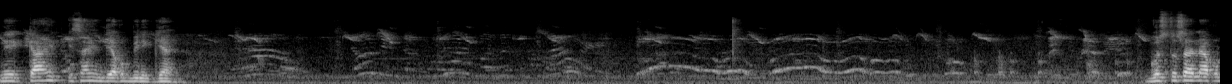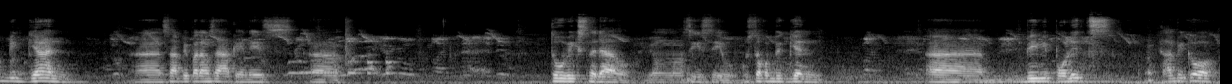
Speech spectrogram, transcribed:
Ni kahit isa hindi ako binigyan. Gusto sana ako bigyan. Uh, sabi pa lang sa akin is, uh, 2 weeks na daw yung mga sisiw. Gusto kong bigyan uh, baby pullets. Sabi ko,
